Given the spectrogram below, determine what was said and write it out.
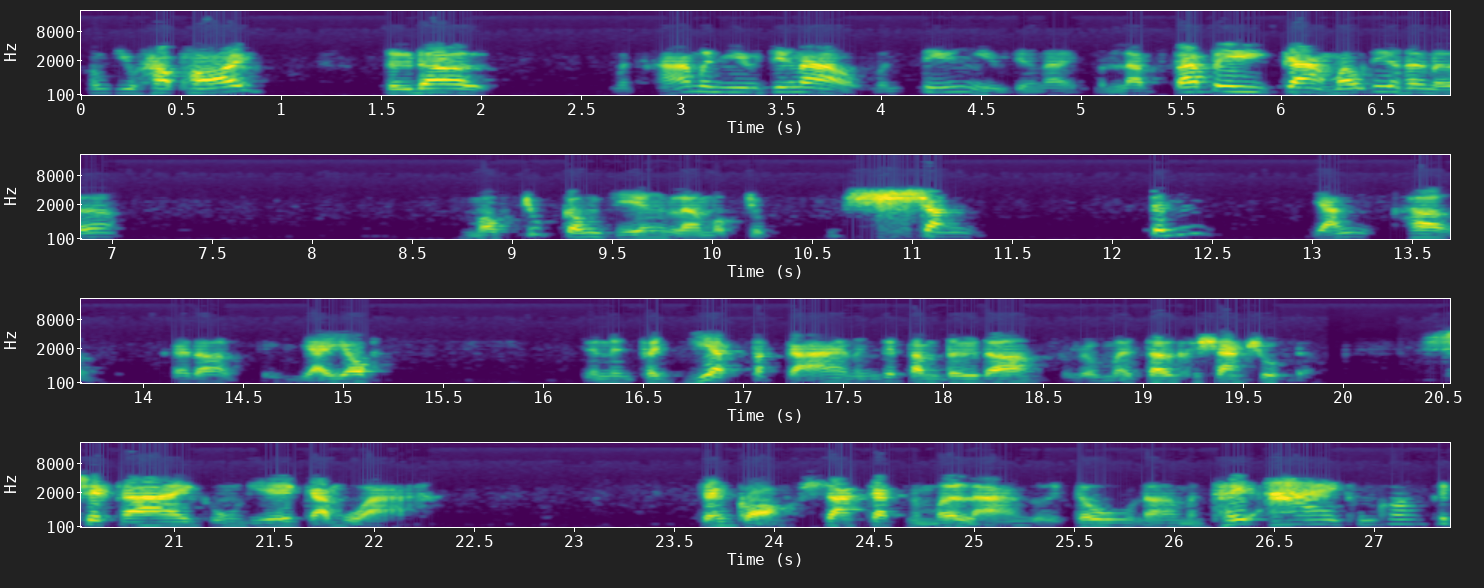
không chịu học hỏi từ đời. Mình hạ mình nhiều chuyện nào, mình tiến nhiều chuyện đấy. Mình làm tapi càng mau tiến hơn nữa. Một chút công chuyện là một chút sân tính giận hơn cái đó là cái giải dốt. Cho nên phải dẹp tất cả những cái tâm tư đó rồi mới tới cái sáng suốt được. Xét ai cũng dễ cảm hòa chẳng còn xa cách mới là người tu đó. Mình thấy ai cũng có cái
